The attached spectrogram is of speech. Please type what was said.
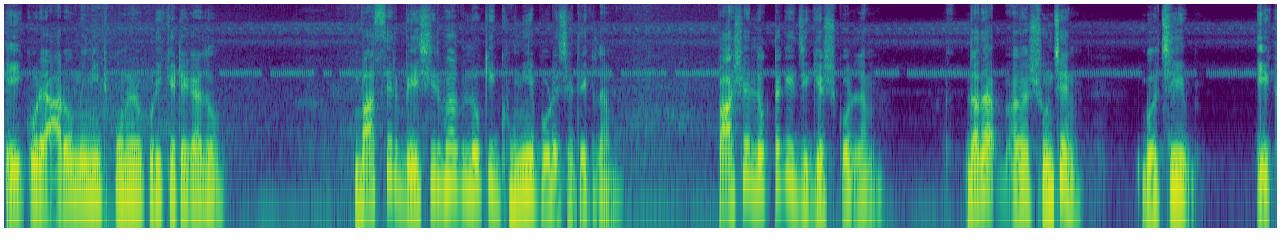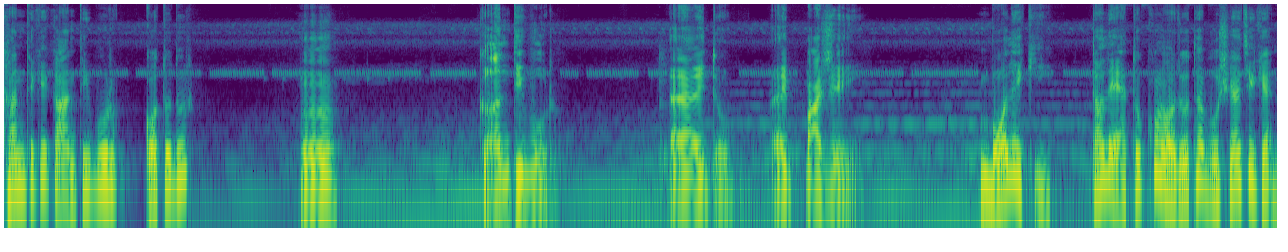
এই করে আরও মিনিট পনেরো কুড়ি কেটে গেল। বাসের বেশিরভাগ লোকই ঘুমিয়ে পড়েছে দেখলাম। পাশের লোকটাকে জিজ্ঞেস করলাম দাদা শুনছেন? বলছি এখান থেকে কান্তিপুর কত দূর? হুম কান্তিপুর। এই তো, এই পাশেই। বলে কি? তাহলে এতক্ষণ অযথা বসে আছি কেন?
